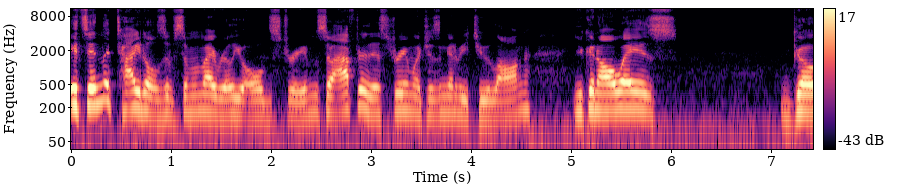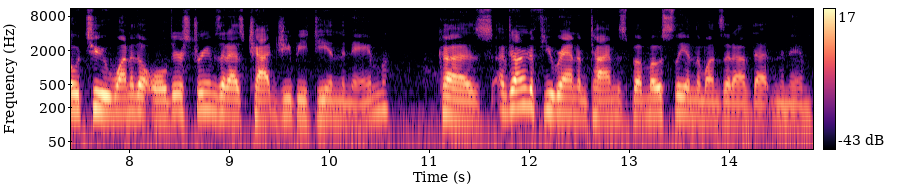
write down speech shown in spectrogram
it's in the titles of some of my really old streams. So after this stream, which isn't going to be too long, you can always go to one of the older streams that has Chat GPT in the name. Because I've done it a few random times, but mostly in the ones that have that in the name.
